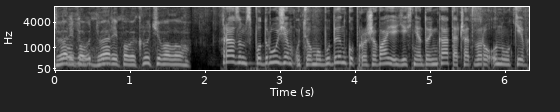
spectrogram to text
Двері, двері повикручувало. Разом з подружжям у цьому будинку проживає їхня донька та четверо онуків.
